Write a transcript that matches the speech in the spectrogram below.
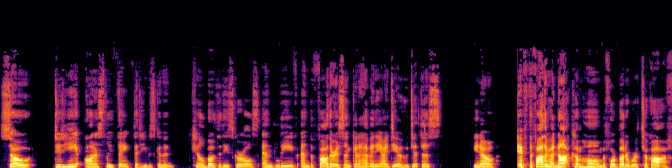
So, did he honestly think that he was going to kill both of these girls and leave, and the father isn't going to have any idea who did this? You know, if the father had not come home before Butterworth took off,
